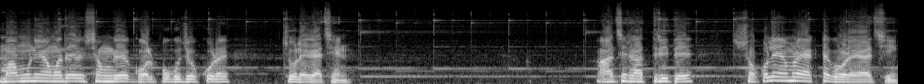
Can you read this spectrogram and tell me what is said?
মামুনি আমাদের সঙ্গে গল্প গুজব করে চলে গেছেন। আজ রাত্রিতে সকলে আমরা একটা ঘরে আছি।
